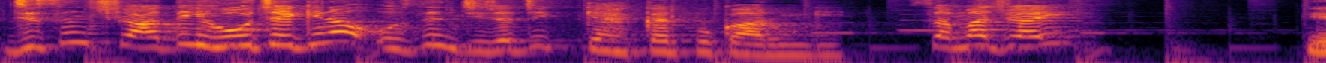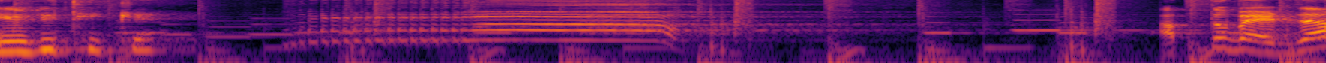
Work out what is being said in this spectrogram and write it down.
जिस दिन शादी हो जाएगी ना उस दिन जीजा जी कहकर पुकारूँगी। समझ आई? ये भी ठीक है। अब तो बैठ जा।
